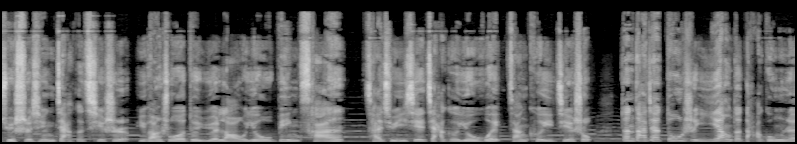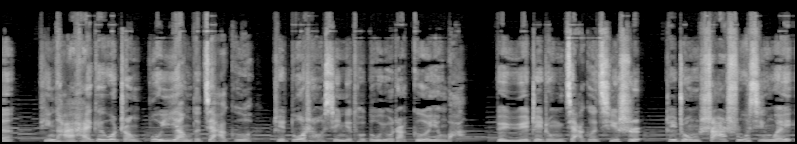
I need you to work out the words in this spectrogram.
去实行价格歧视，比方说对于老幼病残采取一些价格优惠，咱可以接受。但大家都是一样的打工人，平台还给我整不一样的价格，这多少心里头都有点膈应吧？对于这种价格歧视，这种杀熟行为，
